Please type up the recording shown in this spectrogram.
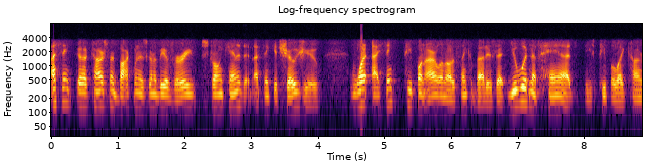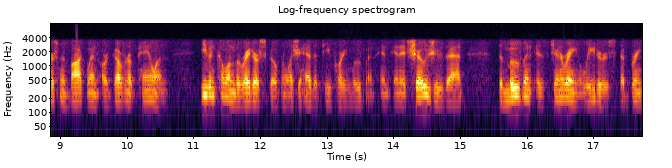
I think uh, Congressman Bachmann is going to be a very strong candidate. I think it shows you what I think people in Ireland ought to think about is that you wouldn't have had these people like Congressman Bachmann or Governor Palin even come on the radar scope unless you had the Tea Party movement. And, and it shows you that the movement is generating leaders that bring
